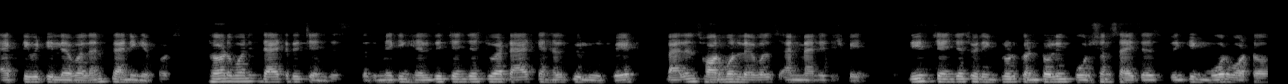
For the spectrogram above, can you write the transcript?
activity level, and planning efforts. Third one is dietary changes. That making healthy changes to your diet can help you lose weight, balance hormone levels, and manage pain. These changes will include controlling portion sizes, drinking more water,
